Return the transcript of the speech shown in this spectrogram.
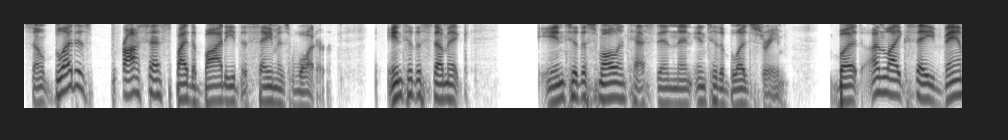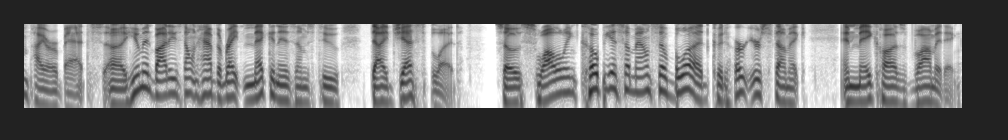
So, blood is processed by the body the same as water into the stomach into the small intestine, then into the bloodstream. But unlike, say, vampire bats, uh, human bodies don't have the right mechanisms to digest blood. So, swallowing copious amounts of blood could hurt your stomach and may cause vomiting.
